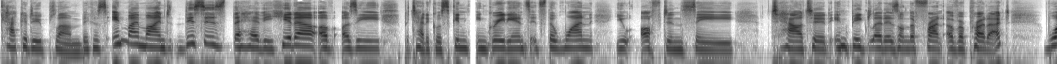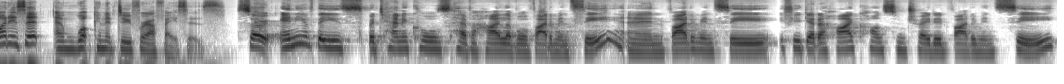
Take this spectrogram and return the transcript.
Kakadu plum because, in my mind, this is the heavy hitter of Aussie botanical skin ingredients. It's the one you often see touted in big letters on the front of a product. What is it and what can it do for our faces? So, any of these botanicals have a high level of vitamin C, and vitamin C, if you get a high concentrated vitamin C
